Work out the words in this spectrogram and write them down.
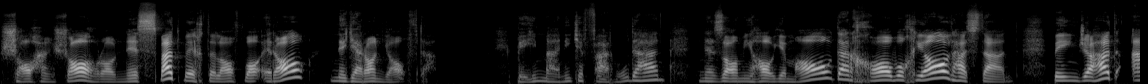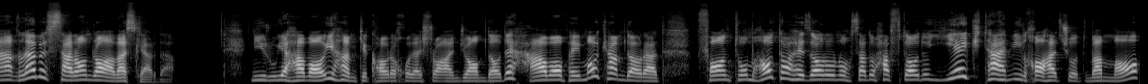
شاهنشاه را نسبت به اختلاف با عراق نگران یافتم. به این معنی که فرمودند نظامی های ما در خواب و خیال هستند. به این جهت اغلب سران را عوض کردم. نیروی هوایی هم که کار خودش را انجام داده هواپیما کم دارد. فانتوم ها تا 1971 تحویل خواهد شد و ما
